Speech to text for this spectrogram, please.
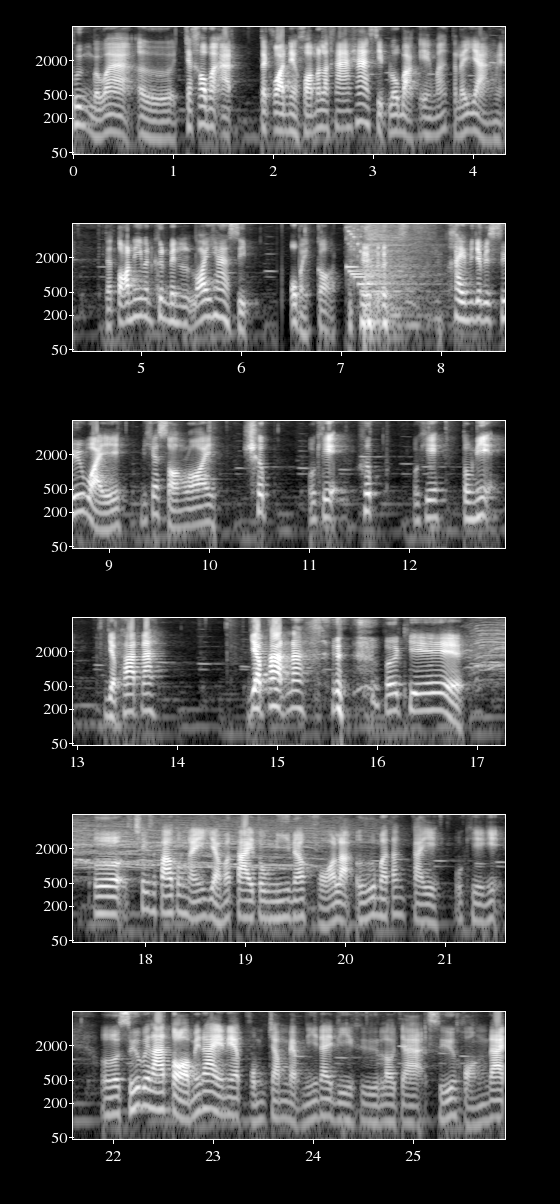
เพิ่งแบบว่าเออจะเข้ามาอัดแต่ก่อนเนี่ยของมันราคา 50 โลบักเองมั้งแต่ละอย่างเนี่ย แต่ตอนนี้มันขึ้นเป็น 150 โอ้ my god ใครมันจะไปซื้อไหว มีแค่ 200 ชึบ โอเค ฮึบ โอเค ตรงนี้ อย่าพลาดนะ อย่าพลาดนะ โอเค เออ เช็คสปาตรงไหน อย่ามาตายตรงนี้นะ ขอละ เออ มาตั้งไกล โอเคงี้เออซื้อเวลาต่อไม่ได้เนี่ยผมจำแบบนี้ได้ดีคือเราจะซื้อของได้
